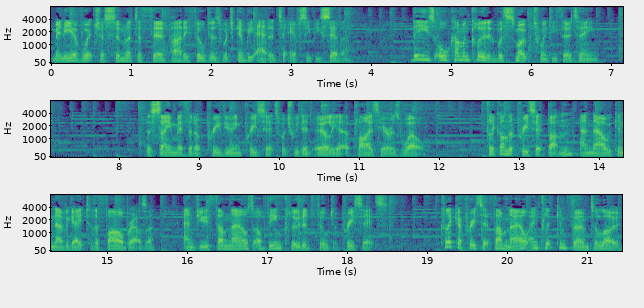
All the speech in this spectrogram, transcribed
many of which are similar to third-party filters which can be added to FCP7. These all come included with Smoke 2013. The same method of previewing presets which we did earlier applies here as well. Click on the preset button and now we can navigate to the file browser and view thumbnails of the included filter presets. Click a preset thumbnail and click confirm to load.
